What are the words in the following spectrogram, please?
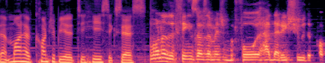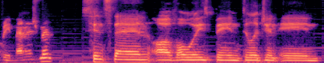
that might have contributed to his success. One of the things, as I mentioned before, I had that issue with the property management. Since then, I've always been diligent in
